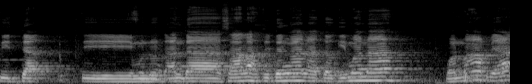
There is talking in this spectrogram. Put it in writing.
tidak di menurut anda salah didengar atau gimana. Mohon maaf ya.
